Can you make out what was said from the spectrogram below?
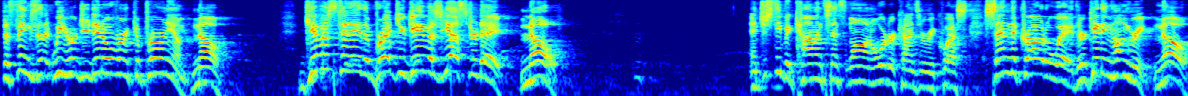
the things that we heard you did over in Capernaum. No. Give us today the bread you gave us yesterday. No. And just even common sense law and order kinds of requests. Send the crowd away. They're getting hungry. No.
